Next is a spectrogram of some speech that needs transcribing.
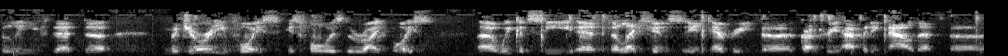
believe that the majority voice is always the right voice. Uh, we could see at elections in every uh, country happening now that uh,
